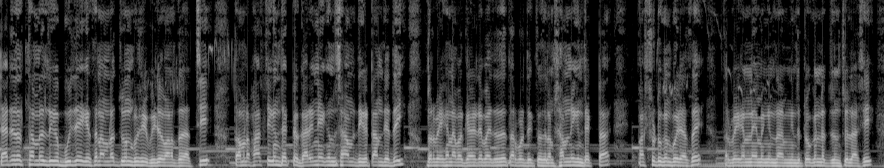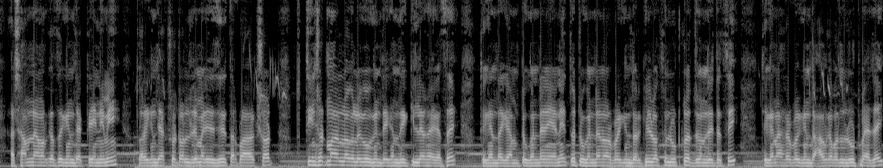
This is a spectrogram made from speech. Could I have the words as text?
টাইটেল থামেল দিকে বুঝে গেছেন, আমরা জুন বসে ভিডিও বানাতে যাচ্ছি। তো আমরা ফার্স্টে কিন্তু একটা গাড়ি নিয়ে কিন্তু সামনের দিকে টান দিয়ে দিই। ধরবে এখানে আবার গাড়িটা বাইতে তারপর দেখতেছিলাম সামনে কিন্তু একটা পাঁচশো টোকেন পড়ে আছে। তারপর এখানে নেমে কিন্তু আমি কিন্তু টোকেনের জন্য চলে আসি। আর সামনে আমার কাছে কিন্তু একটা এনিমি তোরা কিন্তু একশো অলরেডি মেরে দিয়েছি, তারপর এক শট তিন শট মারার লগে লগে ও কিন্তু এখান থেকে ক্লিয়ার হয়ে গেছে। তো এখান থেকে আমি টোকেনটা নিয়ে নিই, তো টোকেনটা নেওয়ার পরে কিন্তু আর কিল বক্সে লুট করার জন্য যেতেছি তো এখানে আসার পর কিন্তু হালকা পাতলা লুট পেয়ে যাই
